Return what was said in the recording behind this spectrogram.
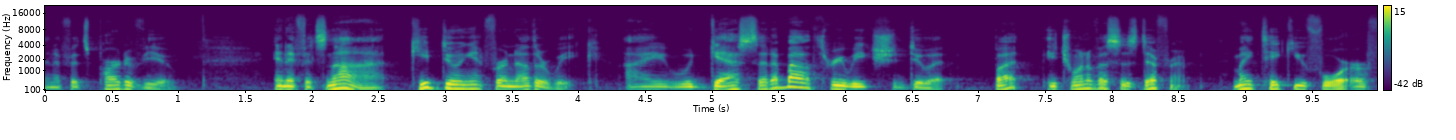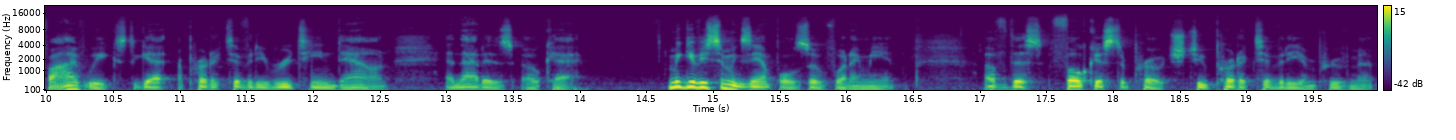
and if it's part of you. And if it's not, keep doing it for another week I would guess that about three weeks should do it. But each one of us is different. It might take you four or five weeks to get a productivity routine down, and that is okay. Let me give you some examples of what I mean of this focused approach to productivity improvement.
